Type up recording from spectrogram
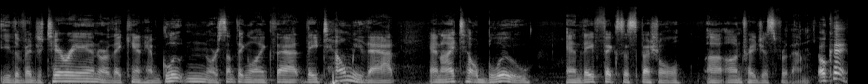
either vegetarian or they can't have gluten or something like that, they tell me that, and I tell Bleu, and they fix a special uh, entree just for them. Okay,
